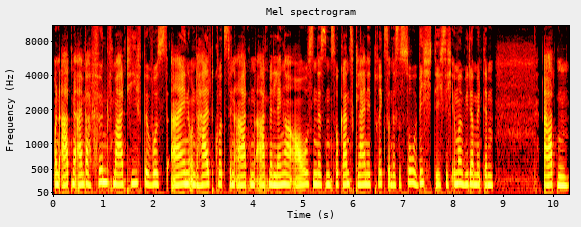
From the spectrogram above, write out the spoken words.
und atme einfach fünfmal tief bewusst ein und halt kurz den Atem und atme länger aus. Und das sind so ganz kleine Tricks und das ist so wichtig, sich immer wieder mit dem Atem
